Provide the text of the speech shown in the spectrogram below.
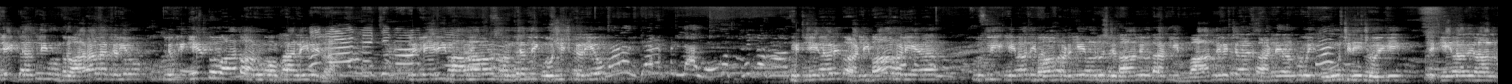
ਇਹ ਗਲਤੀ ਹੁਣ ਦੁਬਾਰਾ ਨਾ ਕਰਿਓ ਕਿਉਂਕਿ ਇਸ ਤੋਂ ਬਾਅਦ ਤੁਹਾਨੂੰ ਮੌਕਾ ਨਹੀਂ ਮਿਲਣਾ ਤੇ ਮੇਰੀ ਭਾਵਨਾਵਾਂ ਨੂੰ ਸਮਝਣ ਦੀ ਕੋਸ਼ਿਸ਼ ਕਰਿਓ ਕਿ ਜਿਨ੍ਹਾਂ ਨੇ ਤੁਹਾਡੀ ਬਾਹ ਫੜੀ ਹੈ ਨਾ, ਤੁਸੀਂ ਇਹਨਾਂ ਦੀ ਬਾਹ ਫੜ ਕੇ ਉਹਨੂੰ ਜਿਤਾ ਲਿਓ ਤਾਂ ਕਿ ਬਾਅਦ ਦੇ ਵਿੱਚ ਨਾ ਸਾਡੇ ਨਾਲ ਕੋਈ ਊਂਚ ਨੀਚ ਹੋਏਗੀ ਤੇ ਇਹਨਾਂ ਦੇ ਨਾਲ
